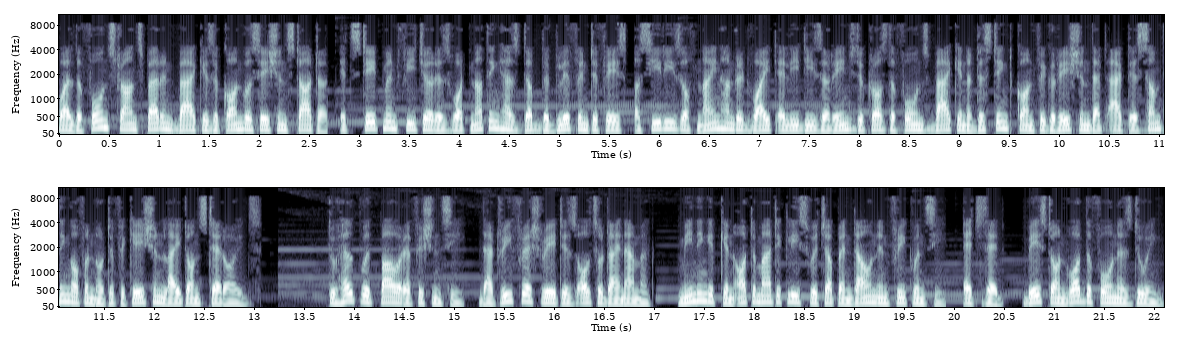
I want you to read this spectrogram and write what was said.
While the phone's transparent back is a conversation starter, its statement feature is what Nothing has dubbed the Glyph interface, a series of 900 white LEDs arranged across the phone's back in a distinct configuration that act as something of a notification light on steroids. To help with power efficiency, that refresh rate is also dynamic, meaning it can automatically switch up and down in frequency, HZ, based on what the phone is doing.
